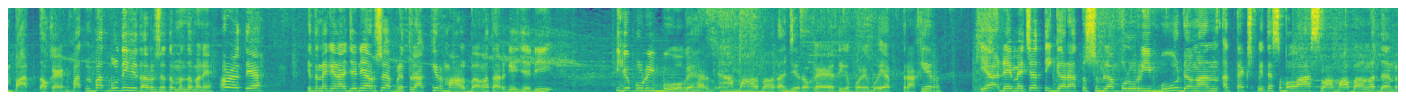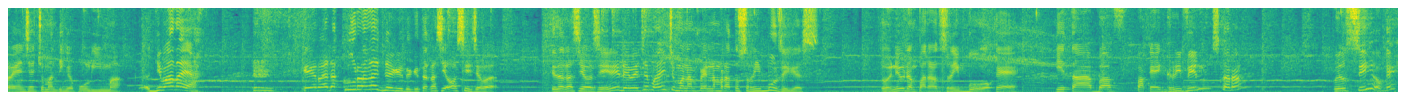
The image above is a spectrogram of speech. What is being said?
4 Oke, 4 4 multi hit harusnya teman-teman ya. Alright ya. Kita naikin aja nih harusnya upgrade terakhir mahal banget harganya jadi 30 ribu oke harga ah, mahal banget anjir oke okay, 30 ribu ya terakhir ya damage-nya 390 ribu dengan attack speed-nya 11 lama banget dan range-nya cuma 35 gimana ya kayak rada kurang aja gitu kita kasih OSI coba kita kasih OSI ini damage-nya paling cuma sampai 600 ribu sih guys tuh ini udah 400 ribu oke okay. kita buff pakai Griffin sekarang we'll see oke okay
